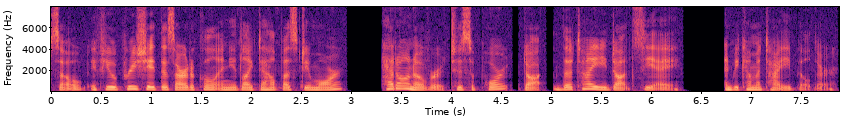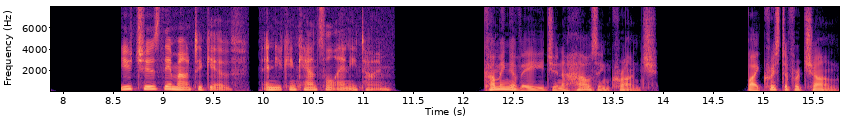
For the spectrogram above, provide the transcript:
So, if you appreciate this article and you'd like to help us do more, head on over to support.thetyee.ca and become a Tyee builder. You choose the amount to give, and you can cancel anytime. Coming of Age in a Housing Crunch. By Christopher Cheung,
